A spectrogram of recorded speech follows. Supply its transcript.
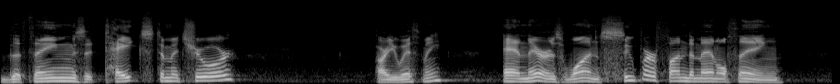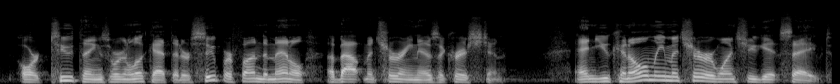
the things it takes to mature. Are you with me? And there is one super fundamental thing, or two things we're going to look at that are super fundamental about maturing as a Christian. And you can only mature once you get saved.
